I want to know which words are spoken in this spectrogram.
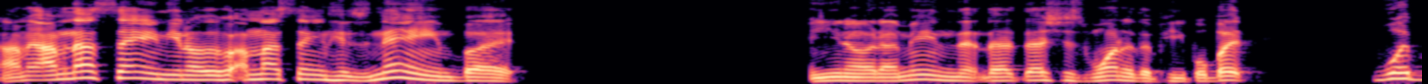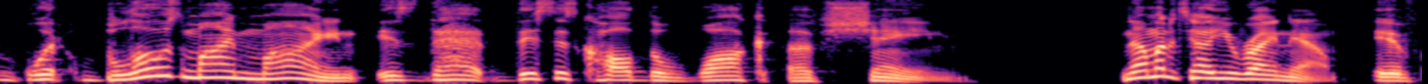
I mean i'm not saying you know i'm not saying his name but you know what i mean that, that that's just one of the people but what what blows my mind is that this is called the walk of shame Now I'm going to tell you right now, if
